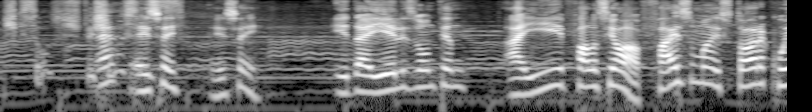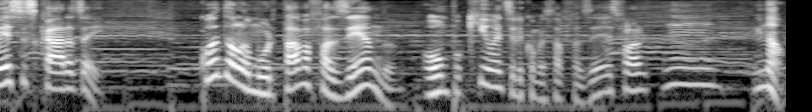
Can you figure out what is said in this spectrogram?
acho que são fechamos É, é isso aí, é isso aí. E daí eles vão tentar. Aí falam assim, ó, faz uma história com esses caras aí. Quando o Alan Moore tava fazendo, ou um pouquinho antes ele começar a fazer, eles falaram, hum, não.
